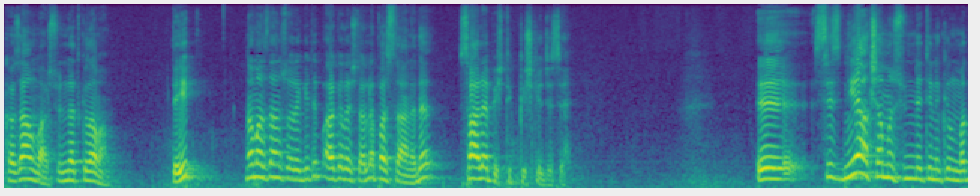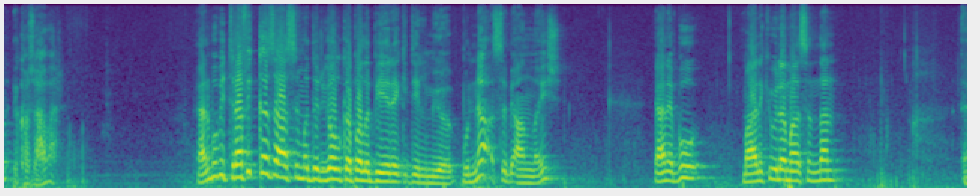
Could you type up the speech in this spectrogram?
kazam var, sünnet kılamam deyip namazdan sonra gidip arkadaşlarla pastanede salep içtik kış gecesi. Ee, siz niye akşamın sünnetini kılmadınız? E, kaza var. Yani bu bir trafik kazası mıdır? Yol kapalı bir yere gidilmiyor. Bu nasıl bir anlayış? Yani bu Maliki ulemasından e,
